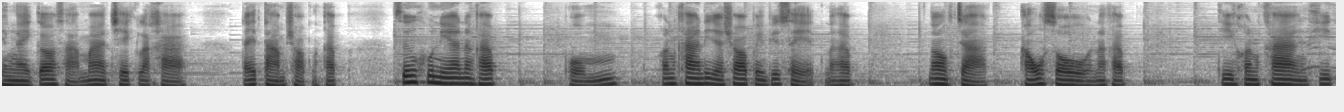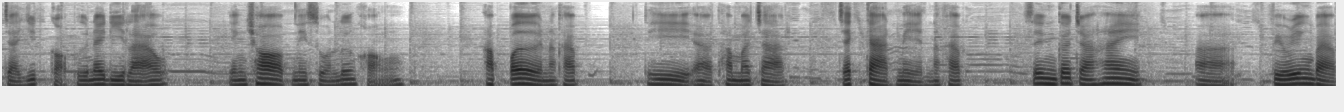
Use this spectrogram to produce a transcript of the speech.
ยังไงก็สามารถเช็คราคาได้ตามช็อปนะครับ ซึ่งคู่นี้นะครับ ผมค่อนข้างที่จะชอบเป็นพิเศษนะครับ นอกจากเอาโซนะครับ ที่ค่อนข้างที่จะยึดเกาะพื้นได้ดีแล้ว ยังชอบในส่วนเรื่องของ upper นะครับ ที่ทำมาจากแจ็คการ์ดเมดนะครับ ซึ่งก็จะให้ฟีลลิ่งแบบ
